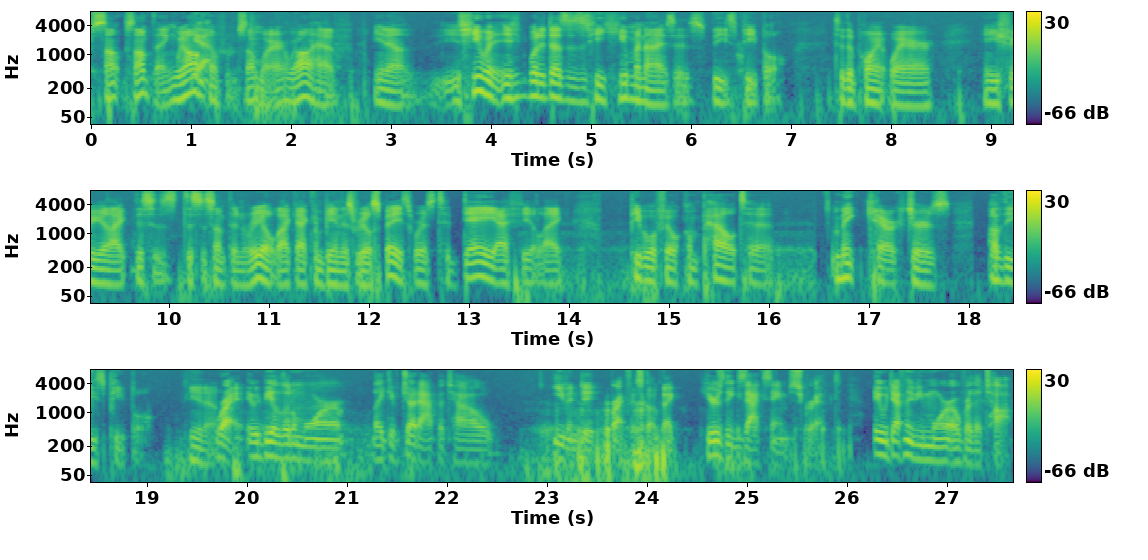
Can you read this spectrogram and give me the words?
some, something. We all Yeah. come from somewhere. We all have, you know, human. What it does is he humanizes these people to the point where you figure like this is this is something real. Like I can be in this real space. Whereas today, I feel like people will feel compelled to make characters of these people. You know, Right. It would be a little more like if Judd Apatow even did Breakfast Club. Like, here's the exact same script. It would definitely be more over the top.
